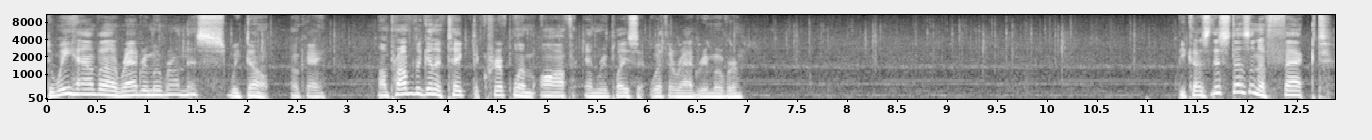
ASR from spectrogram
Do we have a rad remover on this? We don't. Okay. I'm probably going to take the cripplem off and replace it with a rad remover. Because this doesn't affect...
